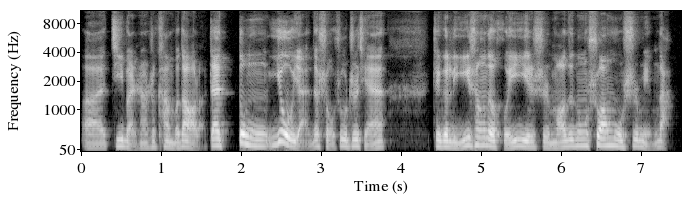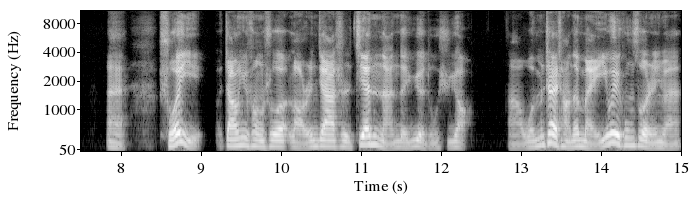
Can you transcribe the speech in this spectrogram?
呃，基本上是看不到了。在动右眼的手术之前，这个李医生的回忆是毛泽东双目失明的。哎，所以。”张玉凤说：“老人家是艰难的阅读需要啊，我们在场的每一位工作人员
